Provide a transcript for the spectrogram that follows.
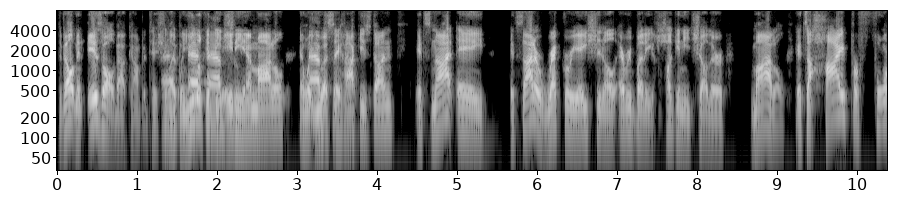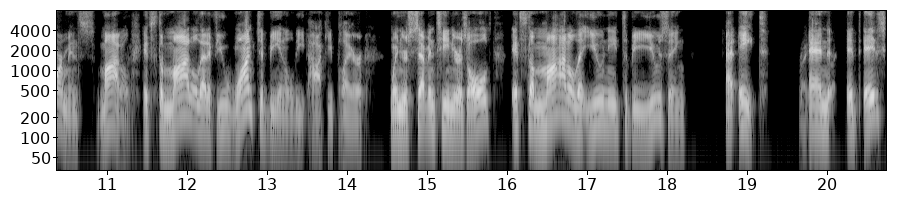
development is all about competition. Like when you look at the adm model and what Absolutely. usa hockey's done it's not a it's not a recreational everybody hugging each other model. It's a high performance model. It's the model that if you want to be an elite hockey player when you're 17 years old, it's the model that you need to be using at eight. Right. And it is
